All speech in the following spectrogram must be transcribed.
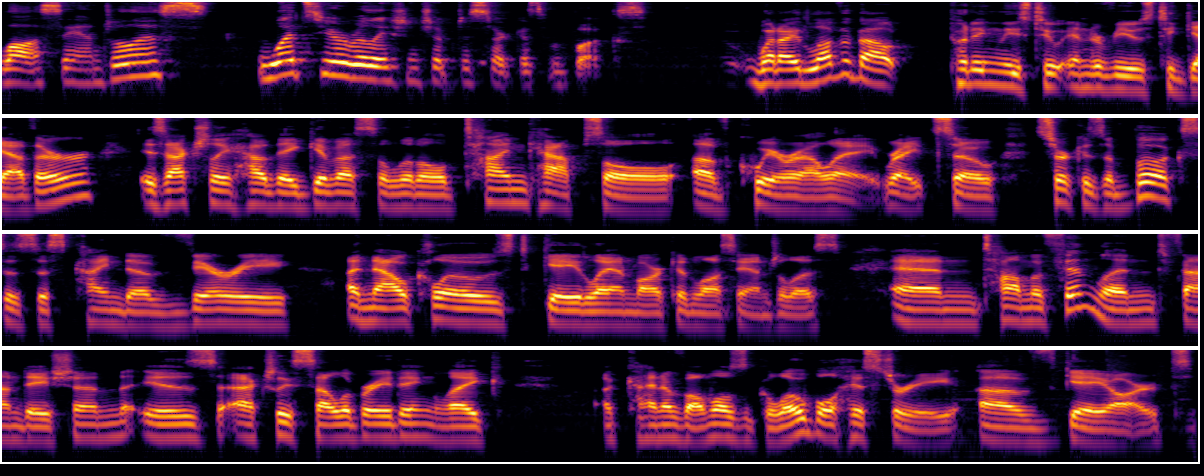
Los Angeles. What's your relationship to Circus of Books? what I love about putting these two interviews together is actually how they give us a little time capsule of queer LA, right? So Circus of Books is this kind of very a now closed gay landmark in Los Angeles. And Tom of Finland Foundation is actually celebrating like a kind of almost global history of gay art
